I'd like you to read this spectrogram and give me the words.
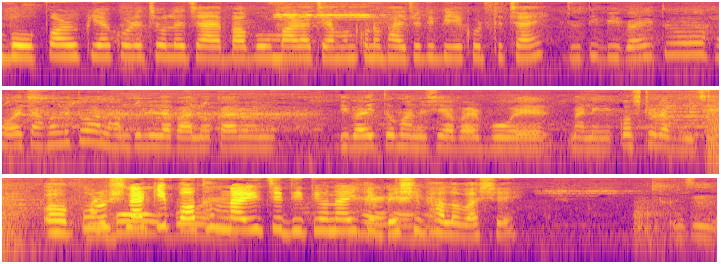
বউ পরক্রিয়া করে চলে যায় বা বউ মারা যায় এমন কোনো ভাই যদি বিয়ে করতে চায়? যদি বিবাহিত হয় তাহলে তো আলহামদুলিল্লাহ ভালো কারণ বিবাহিত মানুষই আবার বউয়ের মানে কষ্টটা বুঝে। ও, পুরুষ নাকি প্রথম নারীর চেয়ে দ্বিতীয় নারীকে হ্যাঁ, বেশি হ্যাঁ, হ্যাঁ। ভালোবাসে? জি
